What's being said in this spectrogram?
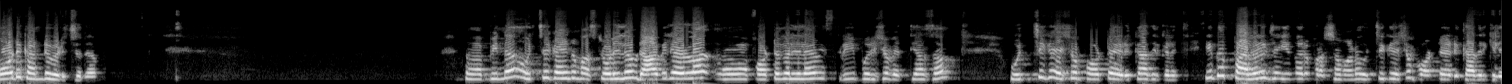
മോഡ് കണ്ടുപിടിച്ചത്. പിന്നെ ഉച്ച കഴിഞ്ഞ മസ്റ്റോളിലും രാവിലെയുള്ള ഫോട്ടോകളിലെയും സ്ത്രീ പുരുഷ വ്യത്യാസം ഉച്ചയ്ക്ക് ശേഷം ഫോട്ടോ എടുക്കാതിരിക്കൽ. ഇത് പലരും ചെയ്യുന്ന ഒരു പ്രശ്നമാണ് ഉച്ചയ്ക്ക് ശേഷം ഫോട്ടോ എടുക്കാതിരിക്കൽ.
